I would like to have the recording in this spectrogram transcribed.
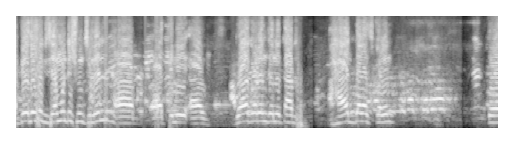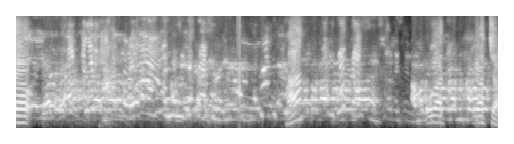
প্রিয় দর্শক যেমনটি শুনছিলেন আহ, তিনি দোয়া করেন যেন তার হায়াত দারাজ করেন। তো হ্যাঁ? ও আচ্ছা- আচ্ছা।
